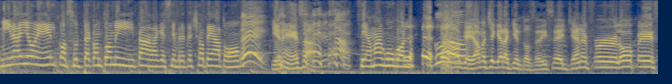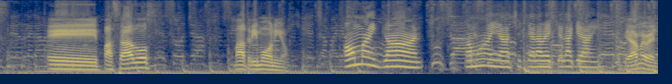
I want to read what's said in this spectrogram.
Mira, Joel, consulta con tu amiguita, la que siempre te chotea todo. ¡Hey! ¿Quién es esa? Esa. Se llama Google. Google. Ah, ok, vamos a chequear aquí entonces. Dice Jennifer López, eh, pasados matrimonio. Oh my God. Vamos allá a chequear a ver qué es la que hay. Ok, déjame ver.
